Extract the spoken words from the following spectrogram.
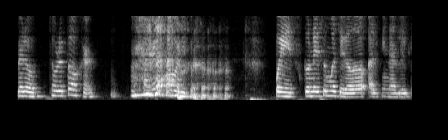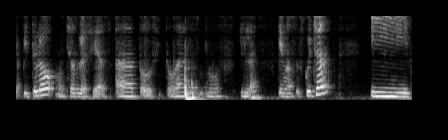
Pero sobre todo Her. También está bonito. Pues con eso hemos llegado al final del capítulo. Muchas gracias a todos y todas los y las que nos escuchan. Y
